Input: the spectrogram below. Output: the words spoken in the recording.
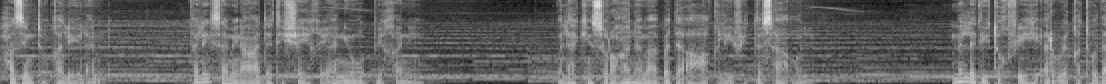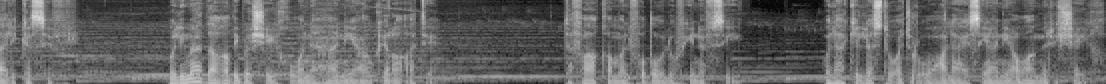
حزنت قليلا فليس من عادة الشيخ أن يوبخني ولكن سرعان ما بدأ عقلي في التساؤل. ما الذي تخفيه أروقة ذلك السفر؟ ولماذا غضب الشيخ ونهاني عن قراءته؟ تفاقم الفضول في نفسي ولكن لست أجرؤ على عصيان أوامر الشيخ.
